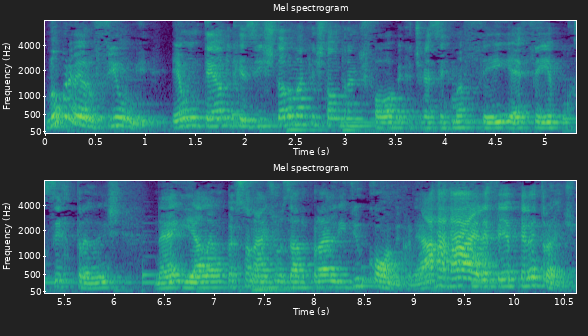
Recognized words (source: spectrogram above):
No primeiro filme, eu entendo que existe toda uma questão transfóbica, de que essa irmã feia é feia por ser trans, né? E ela é um personagem usado para alívio cômico, né? Ah, ah, ah, ela é feia porque ela é trans.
